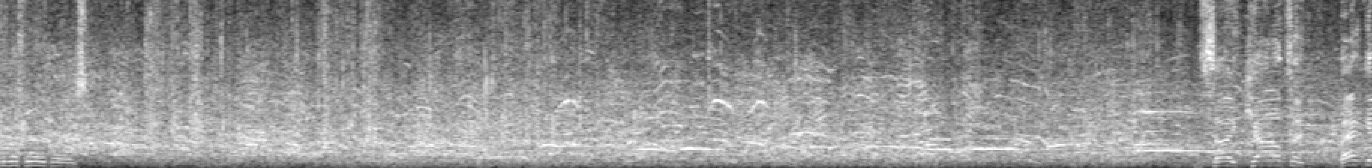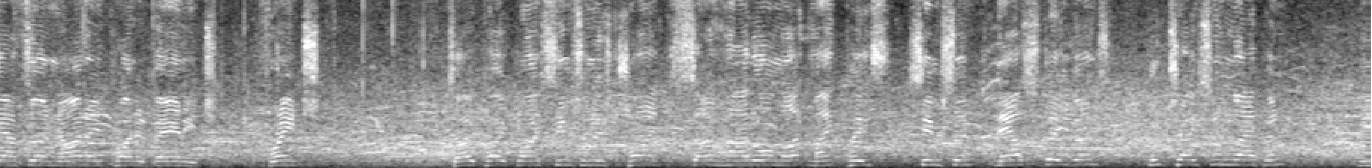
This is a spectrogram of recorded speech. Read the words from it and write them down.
for the Blue Bulls. So Carlton back out to a 19-point advantage. French. Toe poke by Simpson, who's tried so hard all night, Makepeace. Simpson, now Stevens. Good chase from Lappin. He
